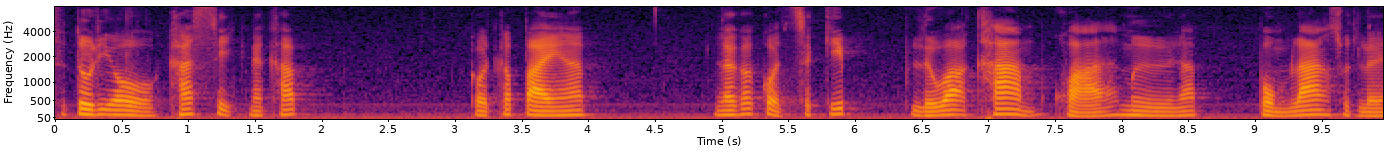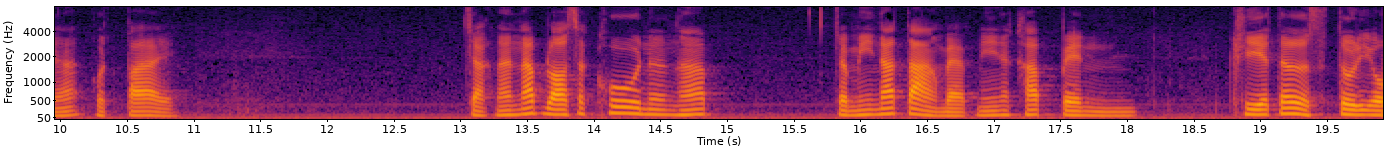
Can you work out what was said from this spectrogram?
Studio Classic นะครับ กดเข้าไปครับ แล้วก็กด Skip หรือว่าข้ามขวามือนะครับปุ่มล่างสุดเลยฮะกดไป จากนั้นนับรอสักครู่หนึ่งครับ จะมีหน้าต่างแบบนี้นะครับ เป็น Creator Studio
